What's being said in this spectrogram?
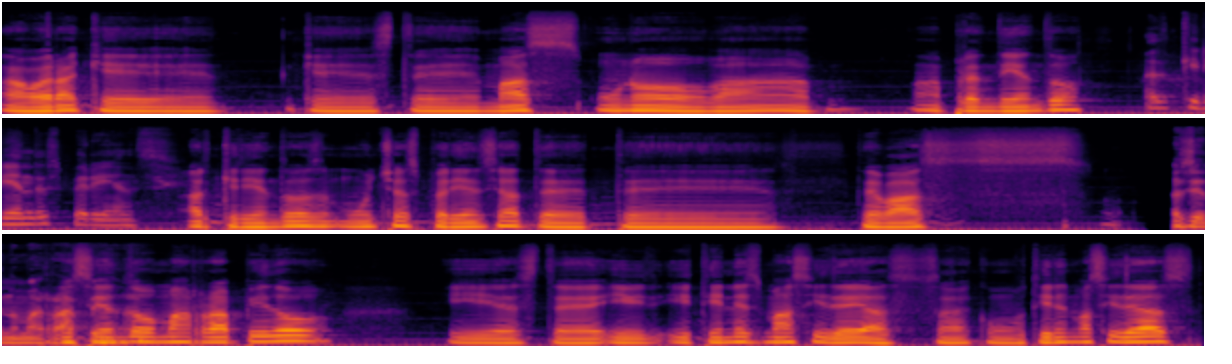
ahora que, que este más uno va aprendiendo, Adquiriendo experiencia. adquiriendo mucha experiencia, te, te, te vas haciendo más rápido haciendo ¿no? más rápido y este y, y tienes más ideas. O sea, como tienes más ideas,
